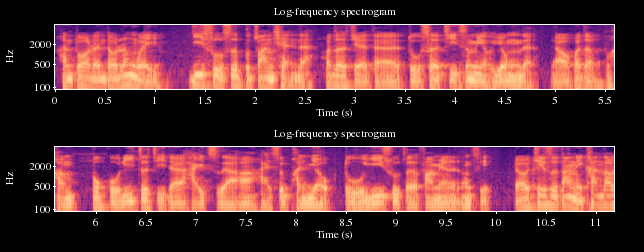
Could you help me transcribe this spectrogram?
很多人都认为。艺术是不赚钱的，或者觉得读设计是没有用的，然后或者不很不鼓励自己的孩子啊，还是朋友读艺术这方面的东西。然后其实当你看到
